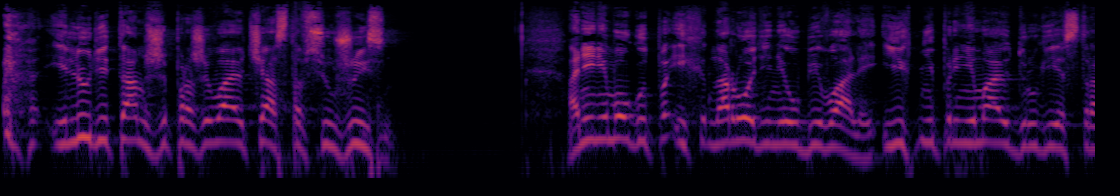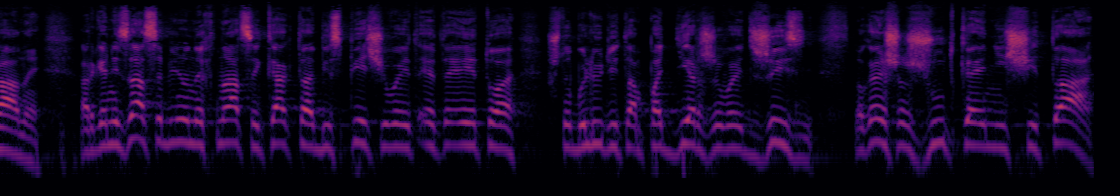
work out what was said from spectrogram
и люди там же проживают часто всю жизнь. Они не могут, их на родине убивали, их не принимают другие страны. Организация Объединенных Наций как-то обеспечивает это, это, чтобы люди там поддерживают жизнь. Но, конечно, жуткая нищета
